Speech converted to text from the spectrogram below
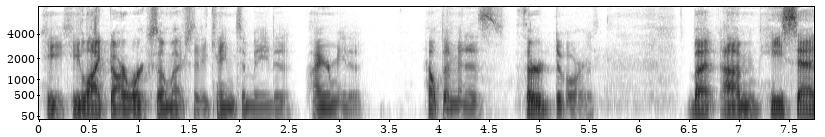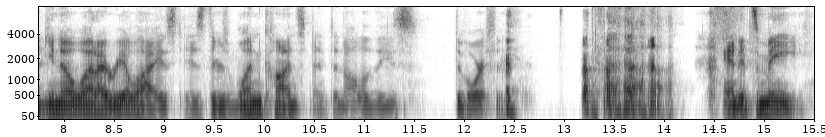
he he liked our work so much that he came to me to hire me to help him in his third divorce. But um, he said, you know what I realized is there's one constant in all of these divorces, and it's me.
